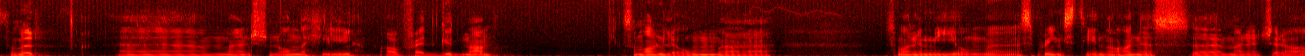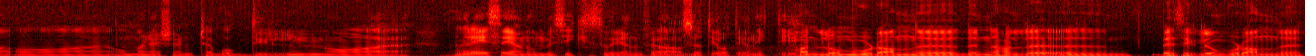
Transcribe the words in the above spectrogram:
Stemmer? Uh, 'Mansion on the Hill' av Fred Goodman, som handler om eh, Som handler mye om eh, Springsteen og hans eh, managere, og om manageren til Bob Dylan, og den reiser reise gjennom musikkhistorien fra 70-, 80- og 90 handler om hvordan Den handler basically om hvordan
